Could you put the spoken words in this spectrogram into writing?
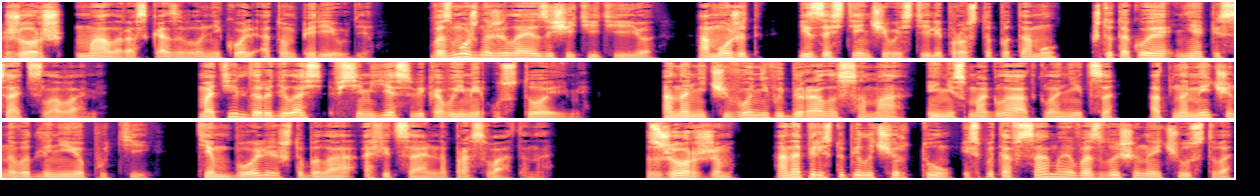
Жорж мало рассказывал Николь о том периоде, возможно, желая защитить ее, а может, из застенчивости или просто потому, что такое не описать словами. Матильда родилась в семье с вековыми устоями. Она ничего не выбирала сама и не смогла отклониться от намеченного для нее пути, тем более, что была официально просватана. С Жоржем она переступила черту, испытав самое возвышенное чувство,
